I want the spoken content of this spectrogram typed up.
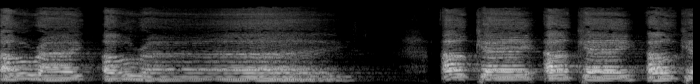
right, all right, all right. Okay, okay, okay.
